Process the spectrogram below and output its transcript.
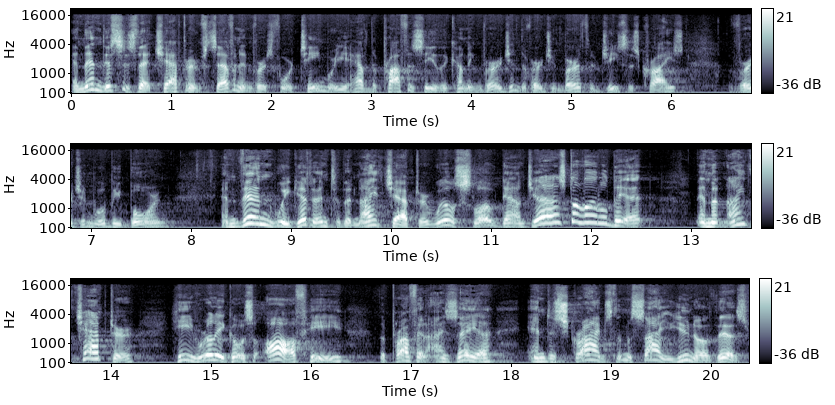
And then this is that chapter of 7 and verse 14 where you have the prophecy of the coming virgin, the virgin birth of Jesus Christ. Virgin will be born. And then we get into the ninth chapter. We'll slow down just a little bit. In the ninth chapter, he really goes off, he, the prophet Isaiah, and describes the Messiah. You know this.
